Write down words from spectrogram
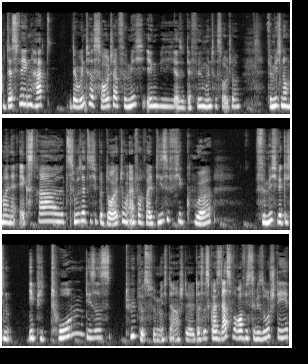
Und deswegen hat der Winter Soldier für mich irgendwie, also der Film Winter Soldier, für mich nochmal eine extra zusätzliche Bedeutung, einfach weil diese Figur für mich wirklich ein Epitom dieses Types für mich darstellt. Das ist quasi das, worauf ich sowieso stehe,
